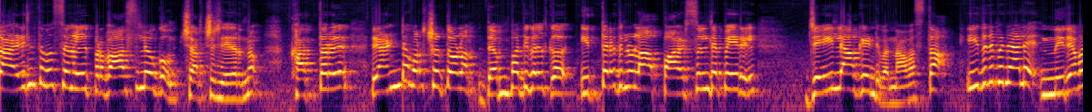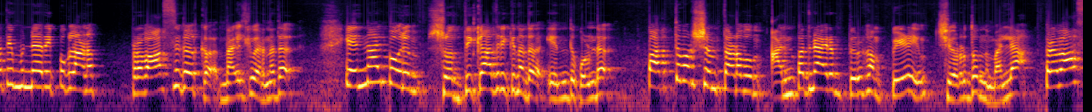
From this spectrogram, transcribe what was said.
കഴിഞ്ഞ ദിവസങ്ങളിൽ പ്രവാസി ലോകവും ചർച്ച ചെയ്തിരുന്നു. ഖത്തറിൽ രണ്ട് വർഷത്തോളം ദമ്പതികൾക്ക് ഇത്തരത്തിലുള്ള പാഴ്സലിന്റെ പേരിൽ ജയിലിലാകേണ്ടി വന്ന അവസ്ഥ. ഇതിനു പിന്നാലെ നിരവധി മുന്നറിയിപ്പുകളാണ് പ്രവാസികൾക്ക് നൽകി വരുന്നത്. എന്നാൽ പോലും ശ്രദ്ധിക്കാതിരിക്കുന്നത് എന്തുകൊണ്ട്? പത്ത് വർഷം തടവും അൻപതിനായിരം ദീർഘം പിഴയും ചെറുതൊന്നുമല്ല. പ്രവാസ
